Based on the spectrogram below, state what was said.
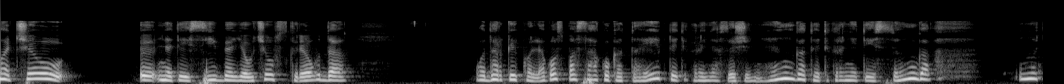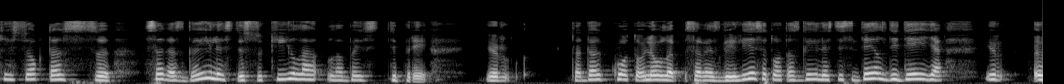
Mačiau e, neteisybę, jaučiau skriaudą, o dar kai kolegos pasako, kad taip, tai tikrai nesažininga, tai tikrai neteisinga, nu tiesiog tas savęs gailestis sukyla labai stipriai. Ir tada kuo toliau lab, savęs gailėsi, tuo tas gailestis vėl didėja ir e,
